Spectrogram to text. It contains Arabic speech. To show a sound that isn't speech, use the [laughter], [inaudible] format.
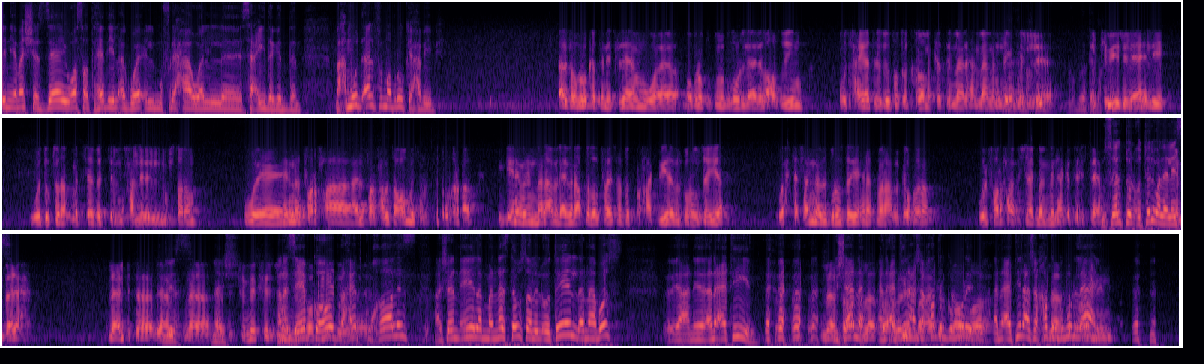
الدنيا ماشية إزاي وسط هذه الأجواء المفرحة والسعيدة جدا. محمود ألف مبروك يا حبيبي. ألف مبروك كابتن إسلام ومبروك لكل جمهور الأهلي العظيم وتحياتي لضيوفك الكرام الكابتن ماهر همام النجم ال- الكبير للأهلي والدكتور أحمد ثابت المحلل المحترم. وان الفرحة الفرحة بتعم. جينا من ملعب الأمير عبد الله الفيصل بفرحة كبيرة بالبرونزية واحتفلنا بالبرونزية هنا في ملعب الجوهرة. والفرحة مفيش أجمل منها يا كابتن إسلام وصلتوا الأوتيل ولا لسه امبارح لا لسه يعني. إحنا ماشي. في ميكس أنا سايبكم أهو براحتكم خالص عشان إيه لما الناس توصل الأوتيل أنا بص يعني أنا قتيل لا [laughs] مش أنا لا أنا قتيل عشان خاطر جمهور. أنا قتيل عشان خاطر جمهور الأهلي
